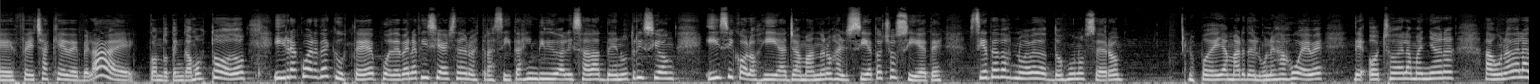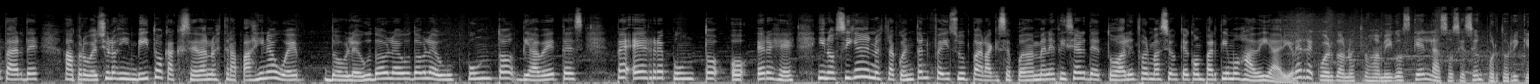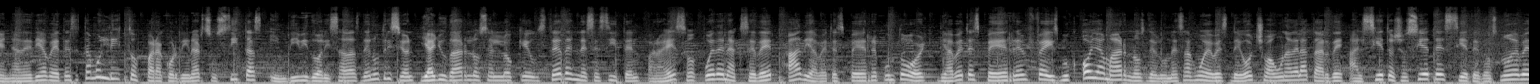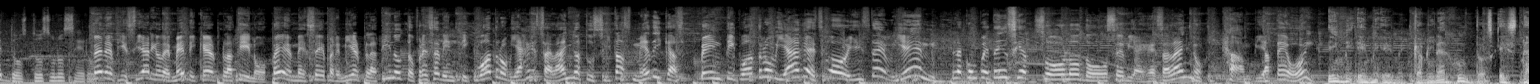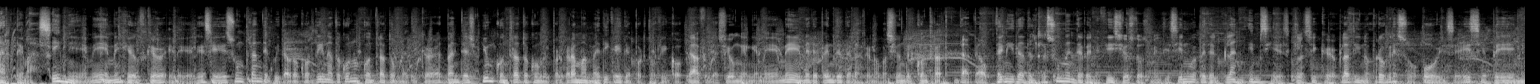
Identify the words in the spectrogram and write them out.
eh, eh, fechas que, ¿verdad? cuando tengamos todo. Y recuerde que usted puede beneficiarse de nuestras citas individualizadas de nutrición y psicología llamándonos al 787 729 2210 nos puede llamar de lunes a jueves de 8 de la mañana a 1 de la tarde. Aprovecho y los invito a que acceda a nuestra página web www.diabetespr.org y nos sigan en nuestra cuenta en Facebook para que se puedan beneficiar de toda la información que compartimos a diario. Les recuerdo a nuestros amigos que en la Asociación Puertorriqueña de Diabetes estamos listos para coordinar sus citas individualizadas de nutrición y ayudarlos en lo que ustedes necesiten. Para eso pueden acceder a diabetespr.org, diabetespr en Facebook o llamar de lunes a jueves de 8 a 1 de la tarde al 787-729-2210. Beneficiario de Medicare Platino, PMC Premier Platino te ofrece 24 viajes al año a tus citas médicas. ¡24 viajes! ¿Oíste bien? La competencia solo 12 viajes al año. Cámbiate hoy. MMM, caminar juntos es darte más. MMM Healthcare LLC es un plan de cuidado coordinado con un contrato Medicare Advantage y un contrato con el programa Medicaid de Puerto Rico. La afiliación en MMM depende de la renovación del contrato. Data obtenida del Resumen de beneficios 2019 del plan MCS Classic Care Platino Progreso o SSPN.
